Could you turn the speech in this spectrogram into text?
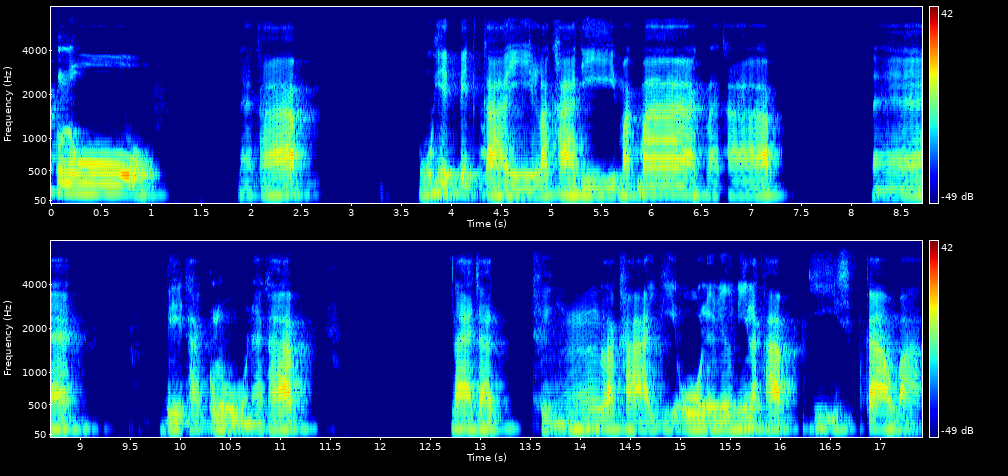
โกลนะครับ หมูเห็ดเป็ดไก่ราคาดีมากๆนะครับนะเบทาโกลนะครับ น่าจะถึงราคา IPO เร็ว ๆ นี้แหละครับ 29 บาท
